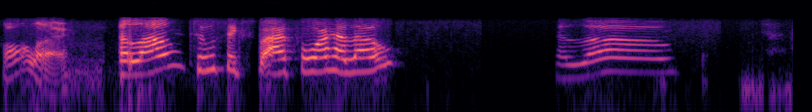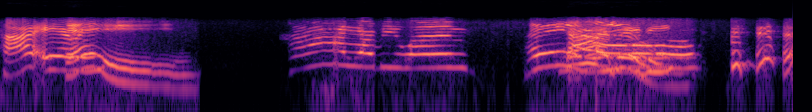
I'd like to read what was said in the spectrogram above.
Caller. Hello? Two six five four. Hello. Hello? Hi, Aries. Hey. Hi, everyone. Hey, Hi, baby.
